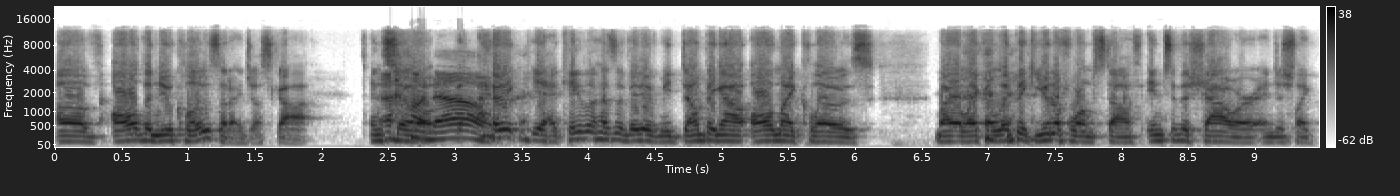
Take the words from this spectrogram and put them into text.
of all the new clothes that I just got. And so, oh, no. I think, yeah, Caeleb has a video of me dumping out all my clothes, my like Olympic uniform stuff into the shower and just like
